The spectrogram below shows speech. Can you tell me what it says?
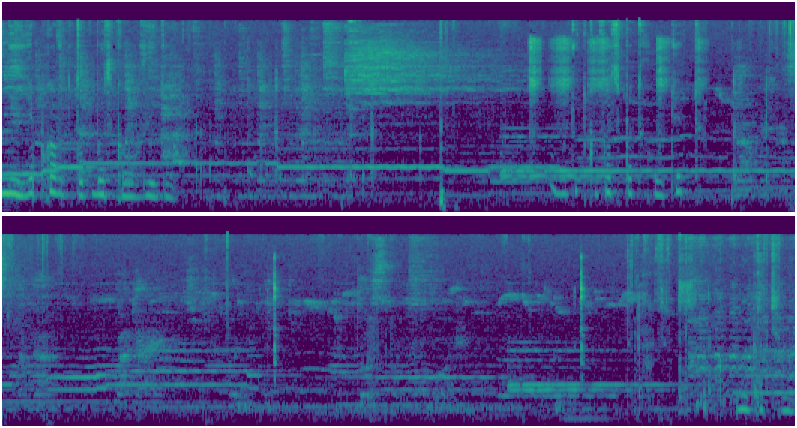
Не, я правда так быстро увидел. Вот тут как раз подходит. Выкручено.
